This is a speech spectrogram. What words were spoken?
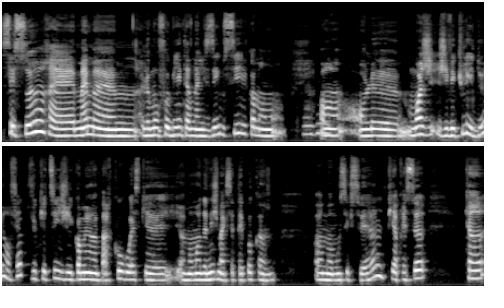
C'est sûr, même l'homophobie internalisée aussi, comme on, Mm-hmm. on, le, moi, j'ai vécu les deux, en fait, vu que, tu sais, j'ai comme un parcours où est-ce que, à un moment donné, je m'acceptais pas comme homme homosexuel. Puis après ça, quand,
